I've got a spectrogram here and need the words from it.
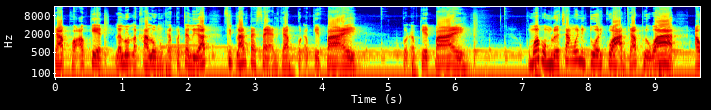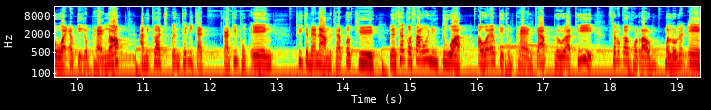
ครับพออัปเกรดและลดราคาลงครับก็จะเหลือ 10ล้าน8แสนครับกดอัปเกรดไป กดอัปเกรดไป ผมว่าผมเหลือช่างไว้หนึ่งตัวดีกว่านะครับเผื่อว่า เอาไว้อัปเกรดกำแพงเนาะอันนี้ก็จะเป็นเทคนิคการการที่ผมเองที่จะแนะนำนะครับก็คือเหลือช่างก่อสร้างไว้หนึ่งตัวเอาไว้อัปเกรดกำแพงครับเผื่อเวลาที่ทรัพยากรของเรามาลดนั่นเอง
